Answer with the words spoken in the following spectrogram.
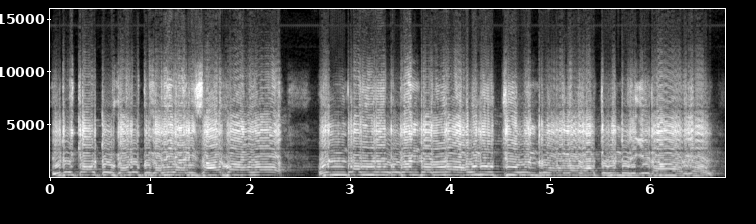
இடைக்காட்டூர் கருப்பு கல்யாணி சார்பாக ஒன்றல்ல இரண்டல்ல ஐநூத்தி ஒன்று காத்துக் கொண்டிருக்கிறார்கள்.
